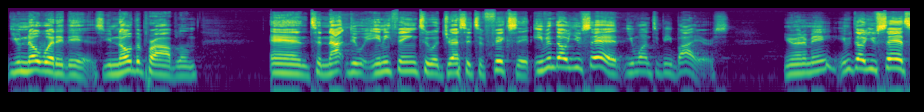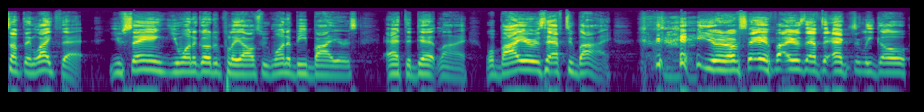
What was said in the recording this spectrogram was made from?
You know what it is. You know the problem. And to not do anything to address it, to fix it, even though you said you want to be buyers. You know what I mean? Even though you said something like that. You saying you want to go to the playoffs, we want to be buyers at the deadline. Well, buyers have to buy. you know what I'm saying? Buyers have to actually go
